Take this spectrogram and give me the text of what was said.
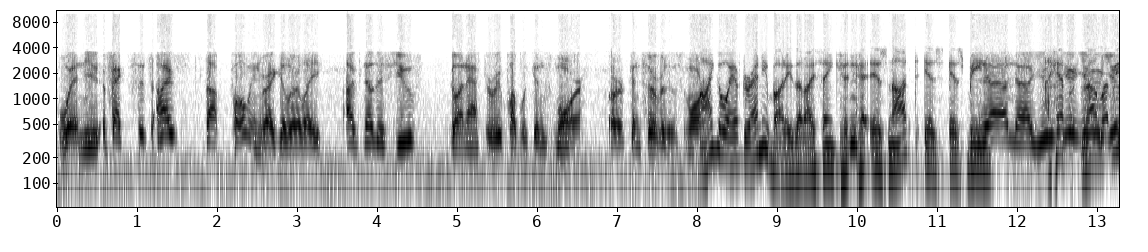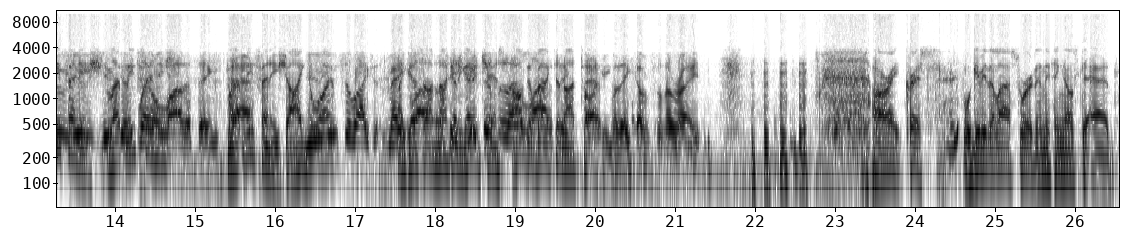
when you. In fact, since I've stopped calling regularly, I've noticed you've gone after Republicans more or conservatives more. I go after anybody that I think Hmm. is not is is being. no, no, you, I have- you, you, now, let me you, finish. You, you Let just me let a finish. lot of things. Let me finish. I You go. used to like to make I guess lot I'm not of- gonna get a you just chance. let a I'll go back to not talking. When they come from the right. all right, Chris, we'll give you the last word. Anything else to add?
